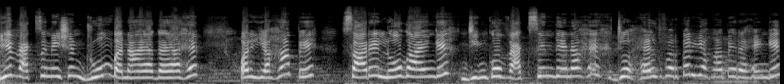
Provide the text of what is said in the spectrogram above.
ये वैक्सीनेशन रूम बनाया गया है। और यहाँ पे सारे लोग आएँगे जिनको वैक्सीन देना है, जो हेल्थ वर्कर यहाँ पे रहेंगे।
